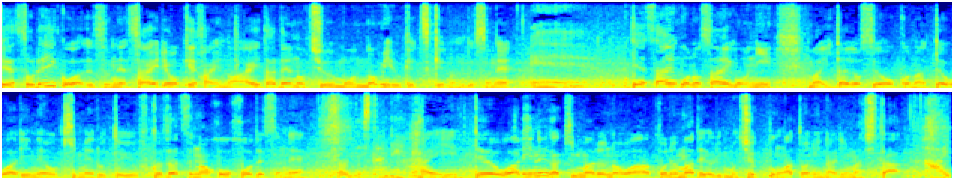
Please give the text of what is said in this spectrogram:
でそれ以降はですね裁量気配の間での注文のみ受け付けるんですね、えー、で最後の最後に、まあ、板寄せを行って終値を決めるという複雑な方法ですね。そうでしたね。はい。で終値が決まるのはこれまでよりも10分後になりました、はい、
